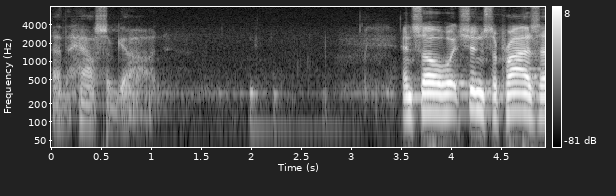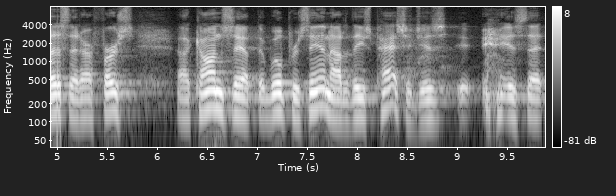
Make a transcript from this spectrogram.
of the house of God. And so it shouldn't surprise us that our first uh, concept that we'll present out of these passages is that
